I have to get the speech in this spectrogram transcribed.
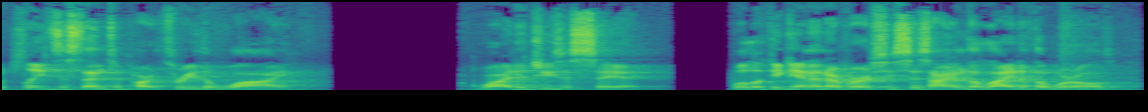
Which leads us then to part three the why. Why did Jesus say it? Well, look again at our verse. He says, I am the light of the world.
